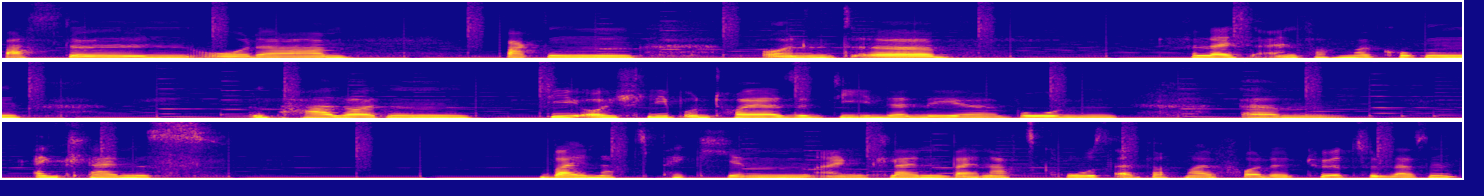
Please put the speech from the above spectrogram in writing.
basteln oder backen und äh, vielleicht einfach mal gucken, ein paar Leuten, die euch lieb und teuer sind, die in der Nähe wohnen, ähm, ein kleines Weihnachtspäckchen, einen kleinen Weihnachtsgruß einfach mal vor der Tür zu lassen.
